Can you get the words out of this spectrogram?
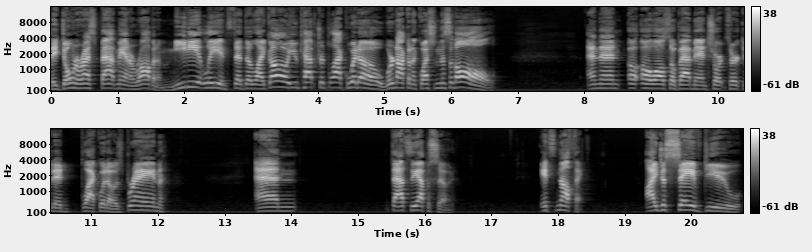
they don't arrest Batman and Robin immediately. Instead, they're like, oh, you captured Black Widow. We're not going to question this at all. And then, oh, oh also, Batman short circuited Black Widow's brain. And that's the episode. It's nothing. I just saved you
